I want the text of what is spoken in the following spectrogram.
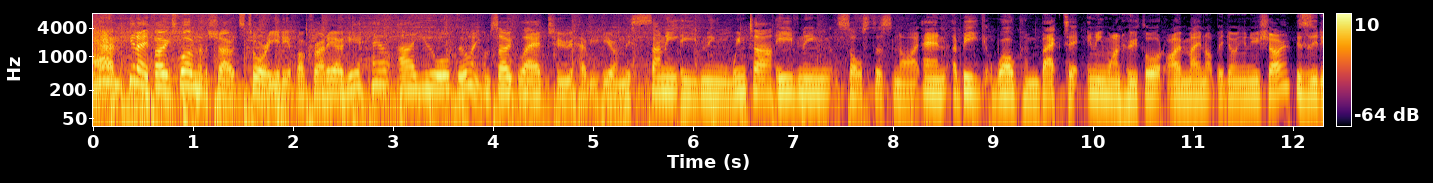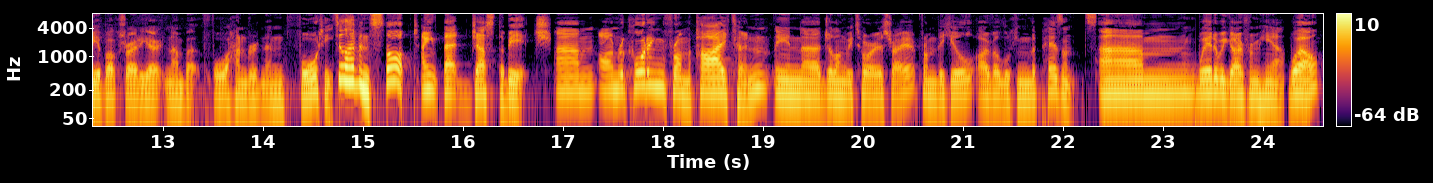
G'day, folks. Welcome to the show. It's Tory, Idiot Box Radio here. How are you all doing? I'm so glad to have you here on this sunny evening, winter evening, solstice night, and a big welcome back to anyone who thought I may not be doing a new show. This is Idiot Box Radio number 440. Still haven't stopped. Ain't that just a bitch? Um, I'm recording from Highton in uh, Geelong, Victoria, Australia, from the hill overlooking the peasants. Um, where do we go from here? Well,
